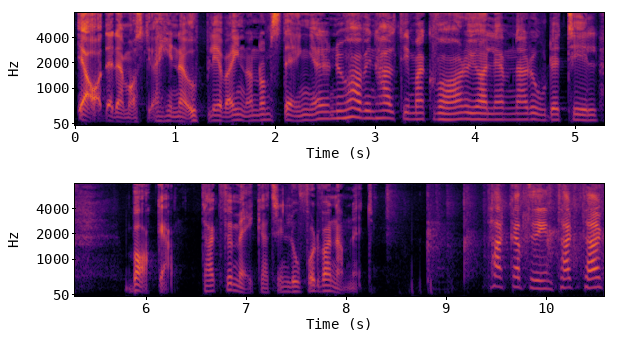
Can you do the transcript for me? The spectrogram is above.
Ja, det där måste jag hinna uppleva innan de stänger. Nu har vi en halvtimme kvar och jag lämnar ordet till Baka. Tack för mig, Katrin Loford var namnet. Tack Katrin, tack tack.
